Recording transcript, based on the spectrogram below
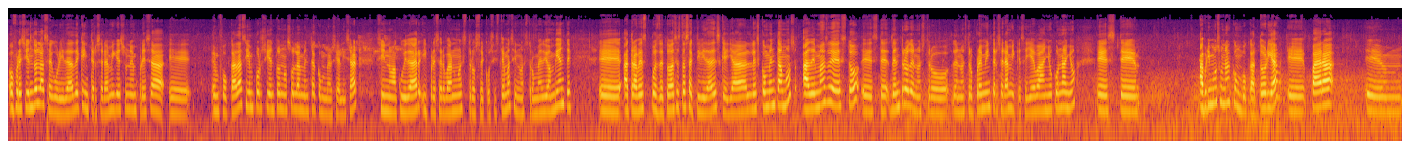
ofreciendo la seguridad de que Interceramic es una empresa eh, enfocada 100% no solamente a comercializar, sino a cuidar y preservar nuestros ecosistemas y nuestro medio ambiente. Eh, a través pues, de todas estas actividades que ya les comentamos. Además de esto, este, dentro de nuestro, de nuestro premio Intercerami que se lleva año con año, este, abrimos una convocatoria eh, para em,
